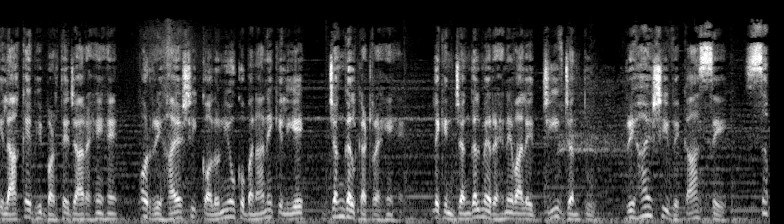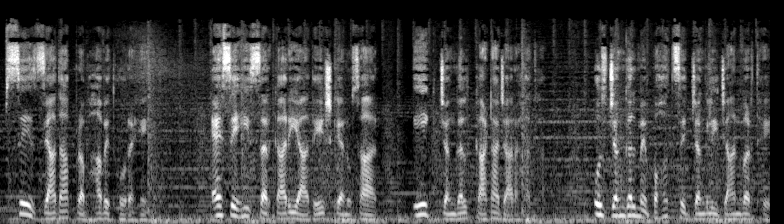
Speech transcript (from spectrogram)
इलाके भी बढ़ते जा रहे हैं और रिहायशी कॉलोनियों को बनाने के लिए जंगल कट रहे हैं। लेकिन जंगल में रहने वाले जीव जंतु रिहायशी विकास से सबसे ज़्यादा प्रभावित हो रहे हैं। ऐसे ही सरकारी आदेश के अनुसार एक जंगल काटा जा रहा था। उस जंगल में बहुत से जंगली जानवर थे,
